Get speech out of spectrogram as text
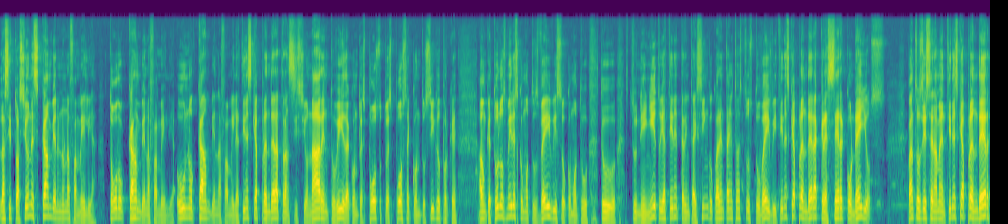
las situaciones cambian en una familia. Todo cambia en la familia. Uno cambia en la familia. Tienes que aprender a transicionar en tu vida con tu esposo, tu esposa y con tus hijos, porque aunque tú los mires como tus babies o como tu, tu, niñito, ya tiene 35, 40 años, tú tu, tu baby. Tienes que aprender a crecer con ellos. ¿Cuántos dicen amén? Tienes que aprender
